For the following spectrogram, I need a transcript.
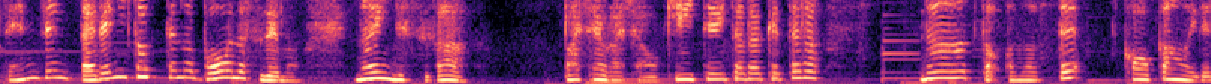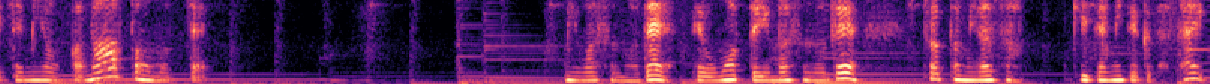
全然誰にとってのボーナスでもないんですがバシャバシャを聞いていただけたらなぁと思って交換を入れてみようかなと思ってみますので、思っていますので、ちょっと皆さん聞いてみてください。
